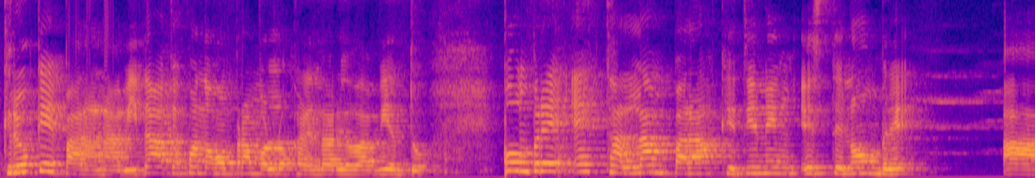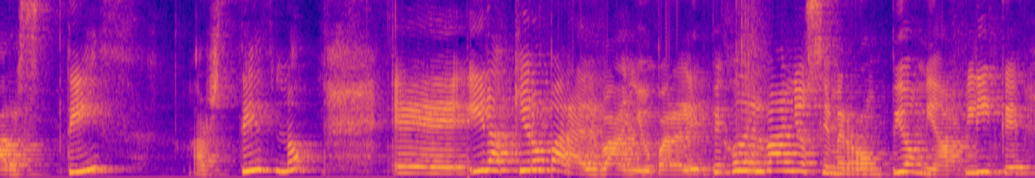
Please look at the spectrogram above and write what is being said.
creo que para Navidad, que es cuando compramos los calendarios de Adviento, compré estas lámparas que tienen este nombre, Arstiz, Arstiz, ¿no? Eh, y las quiero para el baño, para el espejo del baño se me rompió mi aplique,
